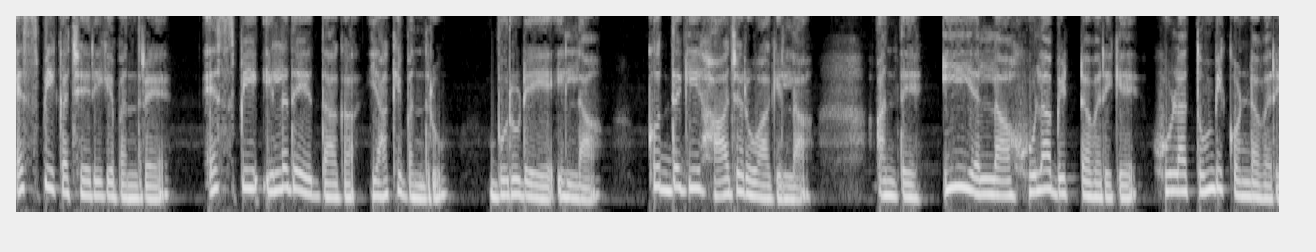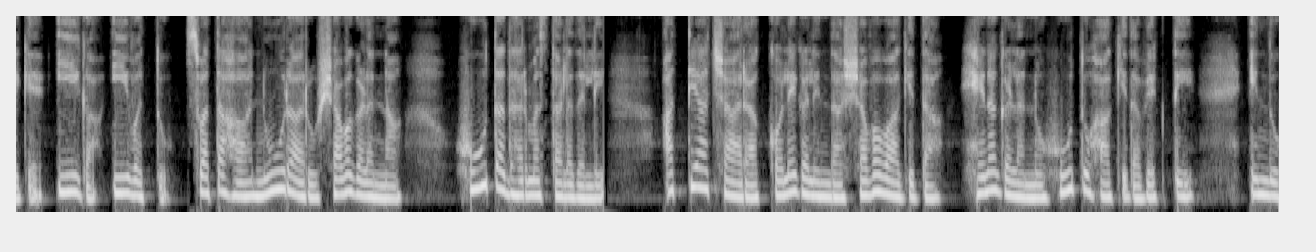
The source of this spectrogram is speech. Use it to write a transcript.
ಎಸ್ಪಿ ಕಚೇರಿಗೆ ಬಂದ್ರೆ ಎಸ್ಪಿ ಇಲ್ಲದೇ ಇದ್ದಾಗ ಯಾಕೆ ಬಂದ್ರು? ಬುರುಡೆಯೇ ಇಲ್ಲ, ಖುದ್ದಗಿ ಹಾಜರು ಆಗಿಲ್ಲ. ಅಂತೆ ಈ ಎಲ್ಲ ಹುಳ ಬಿಟ್ಟವರಿಗೆ, ಹುಳ ತುಂಬಿಕೊಂಡವರಿಗೆ ಈಗ ಇವತ್ತು ಸ್ವತಃ ನೂರಾರು ಶವಗಳನ್ನ ಹೂತ ಧರ್ಮಸ್ಥಳದಲ್ಲಿ ಅತ್ಯಾಚಾರ ಕೊಲೆಗಳಿಂದ ಶವವಾಗಿದ್ದ ಹೆಣಗಳನ್ನು ಹೂತು ಹಾಕಿದ ವ್ಯಕ್ತಿ ಇಂದು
